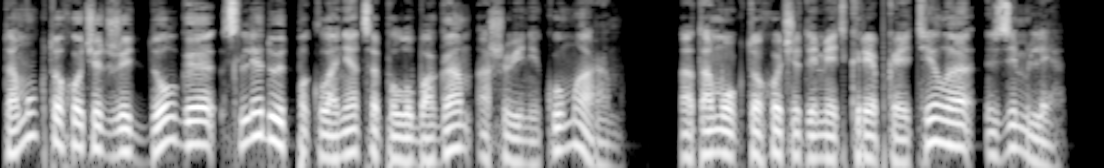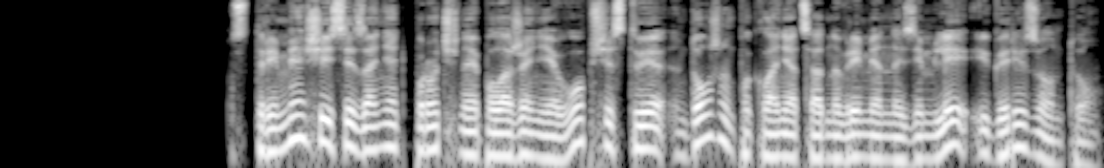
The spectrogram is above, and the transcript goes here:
Тому, кто хочет жить долго, следует поклоняться полубогам Ашвини Кумарам, а тому, кто хочет иметь крепкое тело – земле. Стремящийся занять прочное положение в обществе должен поклоняться одновременно земле и горизонту.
